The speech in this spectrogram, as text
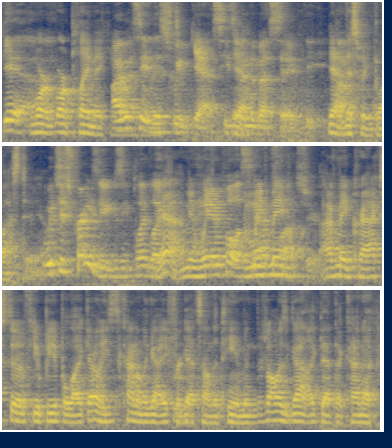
Yeah, More, more playmaking. I would say this week, yes, he's Yeah. been the best safety. Yeah, Uh, this week, the last two. Yeah, which is crazy because he played like yeah I mean, we, handful of snaps made, last year. I've made cracks to a few people like, oh, he's kind of the guy who forgets on the team, and there's always a guy like that that kind of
